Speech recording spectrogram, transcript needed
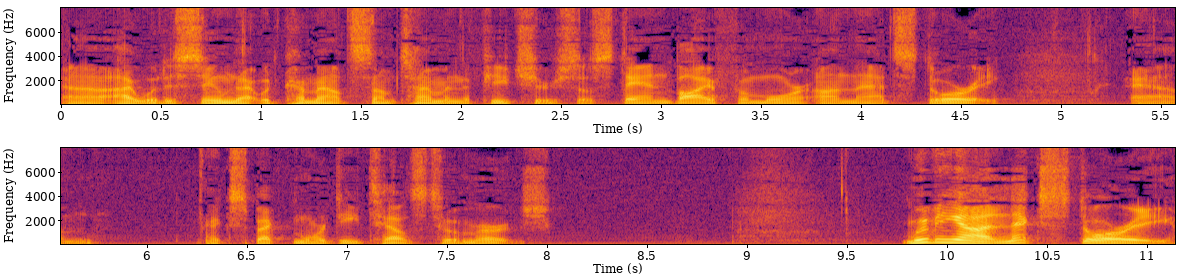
Uh, I would assume that would come out sometime in the future. So stand by for more on that story. Um, expect more details to emerge. Moving on, next story.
